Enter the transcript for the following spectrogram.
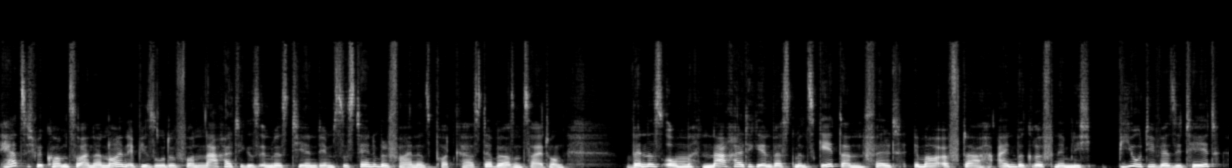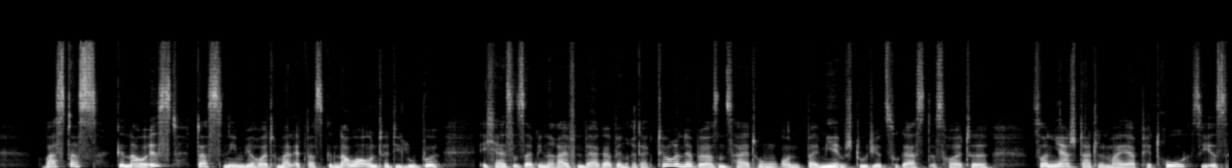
Herzlich willkommen zu einer neuen Episode von Nachhaltiges Investieren, dem Sustainable Finance Podcast der Börsenzeitung. Wenn es um nachhaltige Investments geht, dann fällt immer öfter ein Begriff, nämlich Biodiversität. Was das genau ist, das nehmen wir heute mal etwas genauer unter die Lupe. Ich heiße Sabine Reifenberger, bin Redakteurin der Börsenzeitung und bei mir im Studio zu Gast ist heute Sonja Statelmeier-Petru. Sie ist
